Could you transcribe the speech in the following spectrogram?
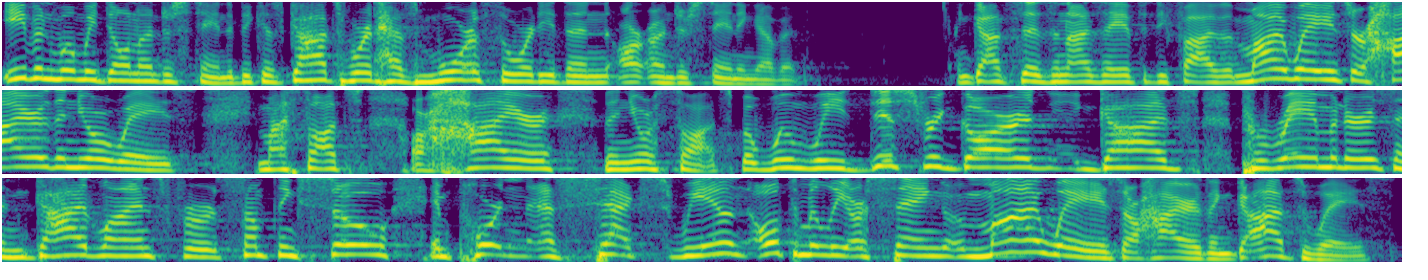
even when we don't understand it, because God's word has more authority than our understanding of it. And God says in Isaiah 55 that my ways are higher than your ways, my thoughts are higher than your thoughts. But when we disregard God's parameters and guidelines for something so important as sex, we ultimately are saying, My ways are higher than God's ways.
